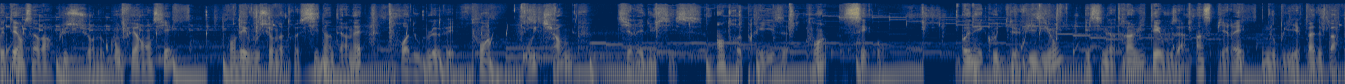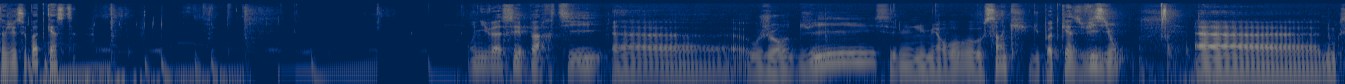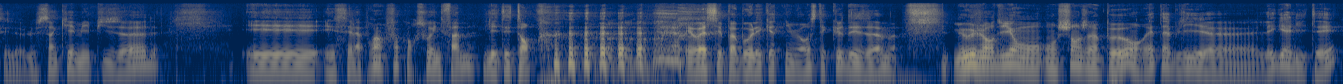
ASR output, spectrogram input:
Souhaitez en savoir plus sur nos conférenciers, rendez-vous sur notre site internet www.wichamp-entreprise.co. Bonne écoute de Vision et si notre invité vous a inspiré, n'oubliez pas de partager ce podcast. On y va, c'est parti. Euh, Aujourd'hui, c'est le numéro 5 du podcast Vision. Euh, donc c'est le cinquième épisode. Et, et c'est la première fois qu'on reçoit une femme. Il était temps. et ouais, c'est pas beau, les quatre numéros, c'était que des hommes. Mais aujourd'hui, on, on change un peu, on rétablit euh, l'égalité.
